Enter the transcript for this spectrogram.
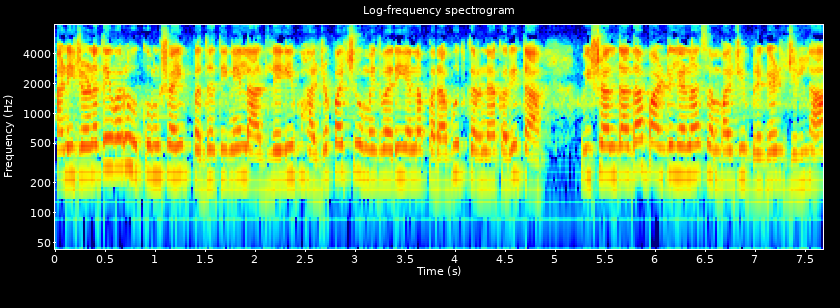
आणि जनतेवर हुकुमशाही पद्धतीने लादलेली भाजपाची उमेदवारी यांना पराभूत करण्याकरिता विशालदादा पाटील यांना संभाजी ब्रिगेड जिल्हा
